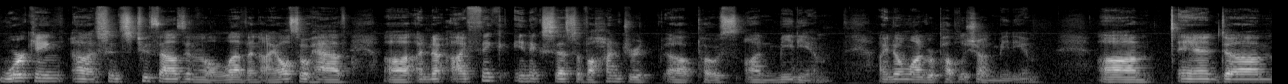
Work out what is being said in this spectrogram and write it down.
working uh, since 2011. I also have, uh, I think, in excess of 100 uh, posts on Medium. I no longer publish on Medium. Um, and um,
